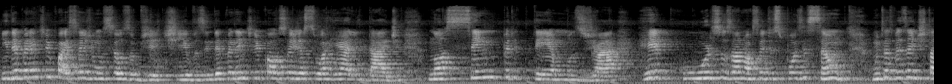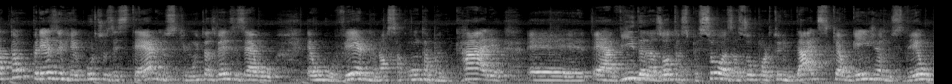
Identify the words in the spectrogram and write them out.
Independente de quais sejam os seus objetivos, independente de qual seja a sua realidade, nós sempre temos já recursos à nossa disposição. Muitas vezes a gente está tão preso em recursos externos, que muitas vezes é o, é o governo, nossa conta bancária, é, é a vida das outras pessoas, as oportunidades que alguém já nos deu,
